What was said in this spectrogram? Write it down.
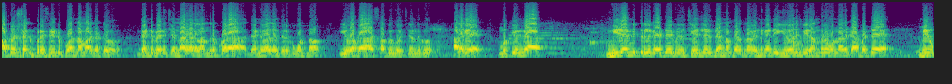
auto stand president Purna market గండిపైన చిన్నగారు వాళ్ళందరికీ కూడా ధన్యవాదాలు తెలుపుకుంటున్నాం ఈ ఒక సభకు వచ్చినందుకు. అలాగే ముఖ్యంగా మీడియా మిత్రులకైతే మేము చేతులెత్తి దండం పెడుతున్నాం. ఎందుకంటే ఈ రోజు మీరు అందరూ ఉన్నారు కాబట్టే మేము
